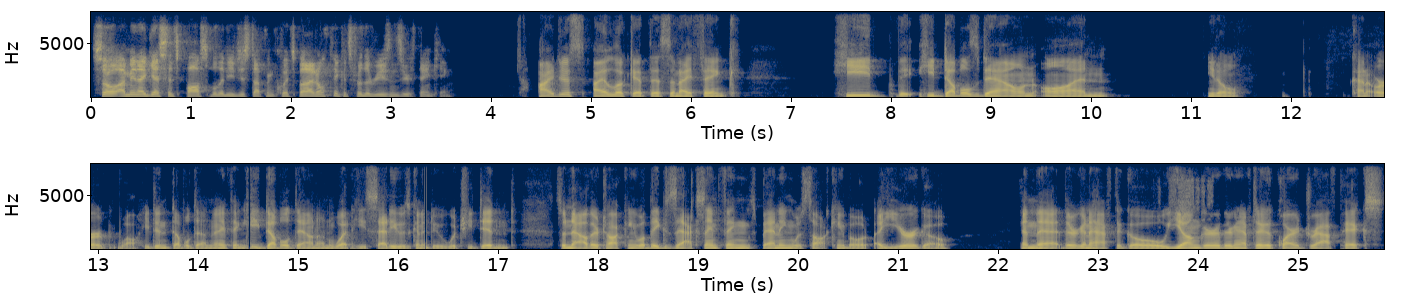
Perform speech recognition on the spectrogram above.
So I mean, I guess it's possible that he just up and quits, but I don't think it's for the reasons you're thinking. I just I look at this and I think he he doubles down on you know kind of or well he didn't double down on anything he doubled down on what he said he was going to do which he didn't so now they're talking about the exact same things benning was talking about a year ago and that they're going to have to go younger they're going to have to acquire draft picks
